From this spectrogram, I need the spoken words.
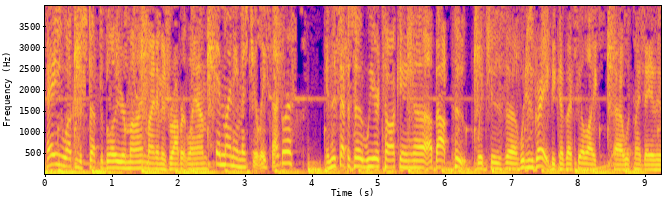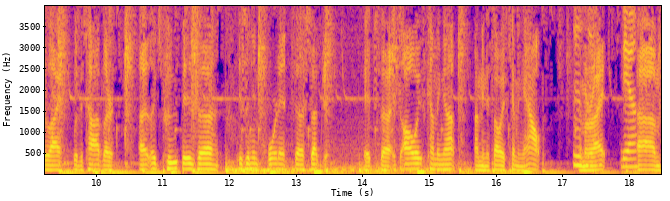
Hey, welcome to Stuff to Blow Your Mind. My name is Robert Lamb. And my name is Julie Douglas. In this episode, we are talking uh, about poop, which is uh, which is great because I feel like uh, with my daily life with a toddler, uh, like poop is uh, is an important uh, subject. It's it's always coming up. I mean, it's always coming out. Am I right? Yeah. Um,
